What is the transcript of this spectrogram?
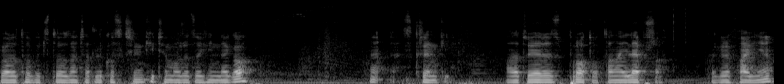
fioletowy, czy to oznacza tylko skrzynki, czy może coś innego. Nie, skrzynki. Ale tu jest proto, ta najlepsza. Także fajnie.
